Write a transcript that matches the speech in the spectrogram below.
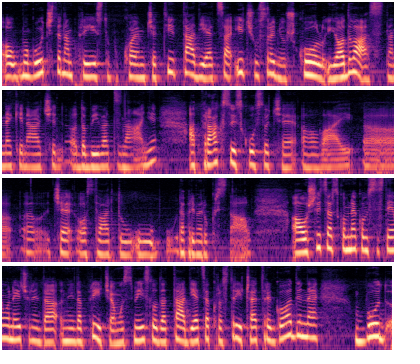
omogućite nam pristup u kojem će ti, ta djeca ići u srednju školu i od vas na neki način dobivati znanje, a praksu iskustvo će ovaj, će ostvariti u, na primjer, u kristalu. A u švicarskom nekom sistemu neću ni da, ni da pričam u smislu da ta djeca kroz 3-4 godine bud, uh,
